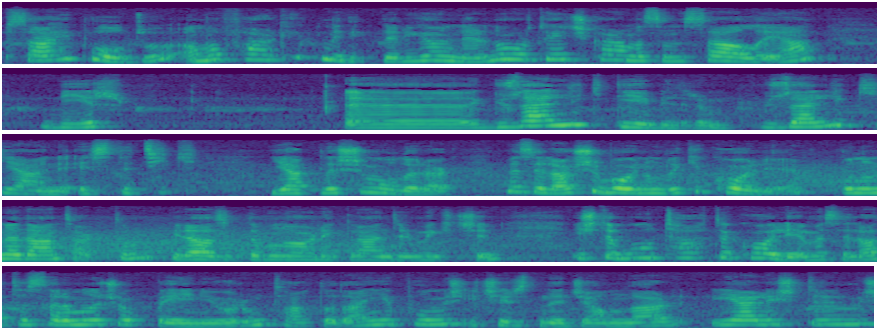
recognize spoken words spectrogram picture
sahip olduğu ama fark etmedikleri yönlerini ortaya çıkarmasını sağlayan bir e, güzellik diyebilirim. Güzellik yani estetik yaklaşım olarak. Mesela şu boynumdaki kolye. Bunu neden taktım? Birazcık da bunu örneklendirmek için. İşte bu tahta kolye mesela tasarımını çok beğeniyorum. Tahtadan yapılmış, içerisine camlar yerleştirilmiş.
